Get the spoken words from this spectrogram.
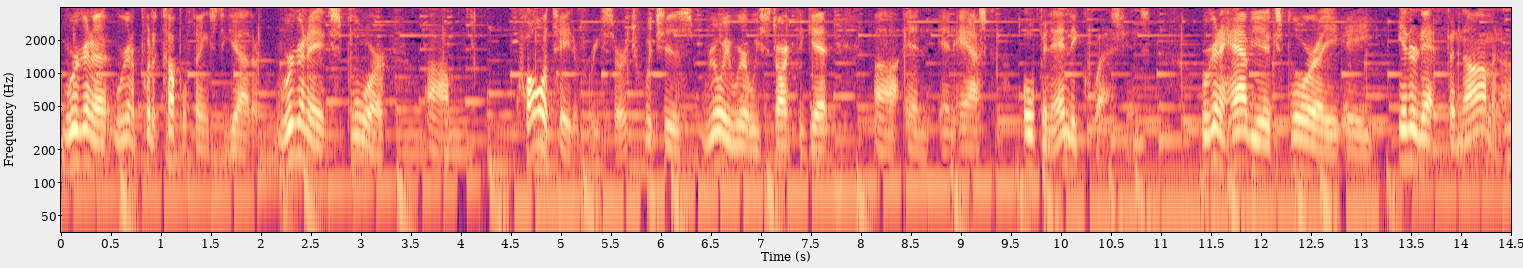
we're gonna we're gonna put a couple things together. We're gonna explore um, qualitative research, which is really where we start to get uh, and and ask open-ended questions. We're gonna have you explore a, a internet phenomena,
